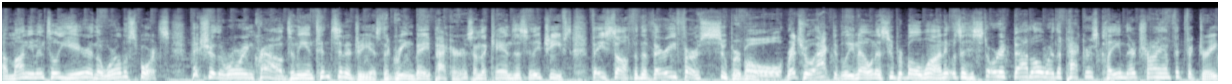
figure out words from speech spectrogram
a monumental year in the world of sports. Picture the roaring crowds and the intense energy as the Green Bay Packers and the Kansas City Chiefs faced off in the very first Super Bowl. Retroactively known as Super Bowl One, it was a historic battle where the Packers claimed their triumphant victory,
